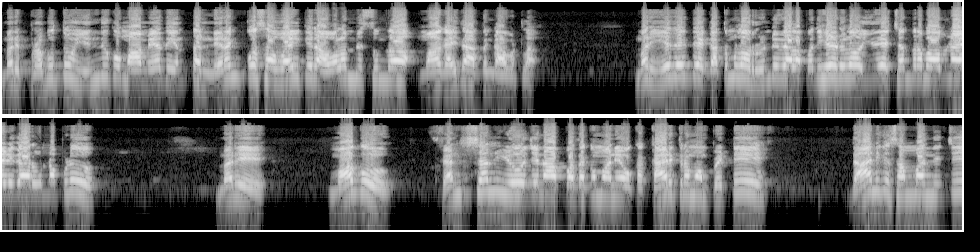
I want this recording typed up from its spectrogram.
మరి ప్రభుత్వం ఎందుకు మా మీద ఇంత నిరంకుశ వైఖరి అవలంబిస్తుందో మాకైతే అర్థం కావట్లా. మరి ఏదైతే గతంలో రెండు వేల పదిహేడులో ఇదే చంద్రబాబు నాయుడు గారు ఉన్నప్పుడు మరి మాకు పెన్షన్ యోజన పథకం అనే ఒక కార్యక్రమం పెట్టి దానికి సంబంధించి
